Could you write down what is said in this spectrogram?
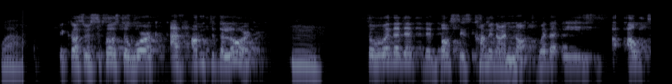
Wow. Because we're supposed to work as unto the Lord. Mm. So whether the, the boss is coming or not, whether he's out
